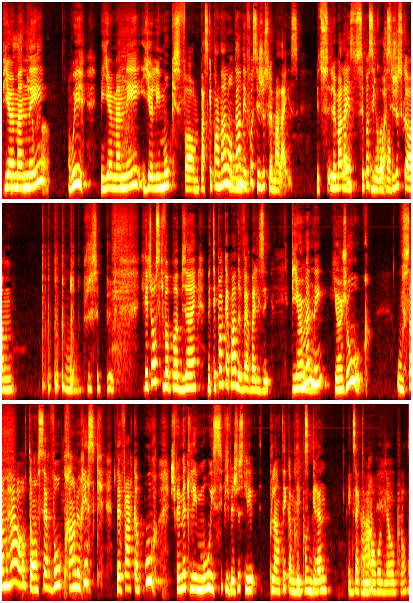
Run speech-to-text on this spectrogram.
Puis, il y a un moment donné. Oui, mais il y a un moment donné, il y a les mots qui se forment. Parce que pendant longtemps, mm. des fois, c'est juste le malaise. Mais le malaise, tu sais pas c'est quoi. C'est juste comme. Hmm. Je sais plus. Il y a quelque chose qui va pas bien, mais t'es pas capable de verbaliser. Puis il y a un moment hmm. donné, il y a un jour où somehow ton cerveau prend le risque de faire comme ouh, je vais mettre les mots ici puis je vais juste les planter comme des petites graines. Exactement. Ah, on revient aux plantes.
